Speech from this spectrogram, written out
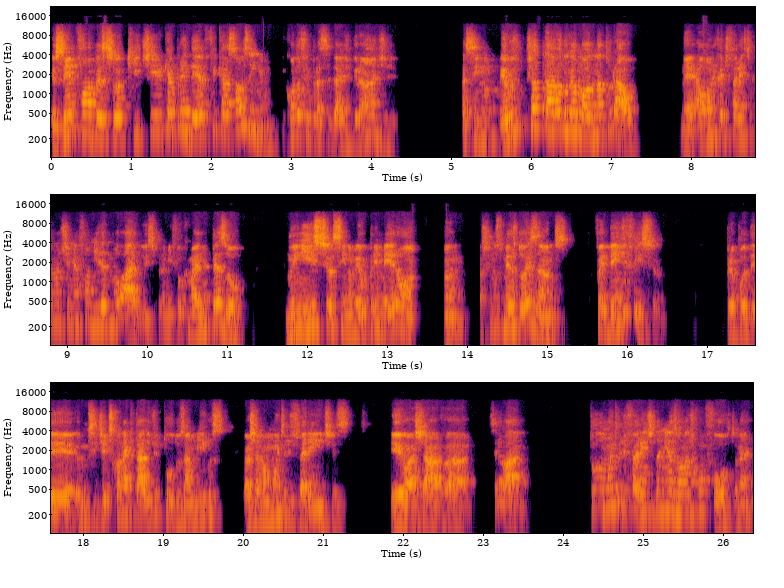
eu sempre fui uma pessoa que tive que aprender a ficar sozinho. E quando eu fui para a cidade grande, assim, eu já estava no meu modo natural. Né? A única diferença é que eu não tinha minha família do meu lado. Isso para mim foi o que mais me pesou. No início, assim, no meu primeiro ano, acho que nos primeiros dois anos, foi bem difícil para eu poder. Eu me sentia desconectado de tudo. Os amigos eu achava muito diferentes. Eu achava, sei lá, tudo muito diferente da minha zona de conforto, né?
